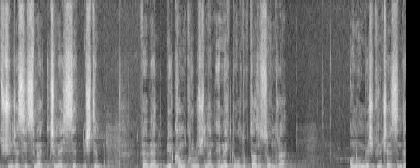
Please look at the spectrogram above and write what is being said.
düşüncesi içime, içime hissetmiştim. Ve ben bir kamu kuruluşundan emekli olduktan sonra 10-15 gün içerisinde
